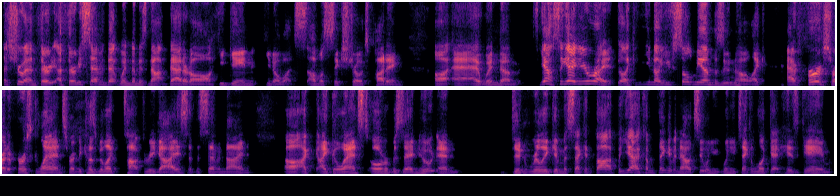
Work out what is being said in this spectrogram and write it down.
That's true. And 30, a 37th at Wyndham is not bad at all. He gained, you know, what, almost six strokes putting uh, at, at Wyndham. Yeah. So, yeah, you're right. Like, you know, you've sold me on Bezuidenhout. Like, at first, right, at first glance, right, because we like top three guys at the 7 9, uh, I, I glanced over Bezuidenhout and didn't really give him a second thought. But yeah, come think of it now, too, when you when you take a look at his game,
